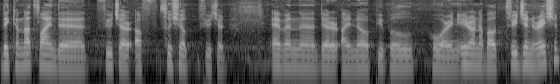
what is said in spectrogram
they cannot find a future of social future. Even uh, there, I know people who are in Iran about three generation,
